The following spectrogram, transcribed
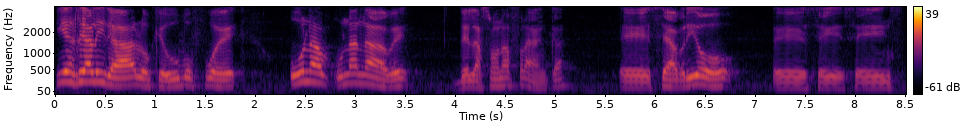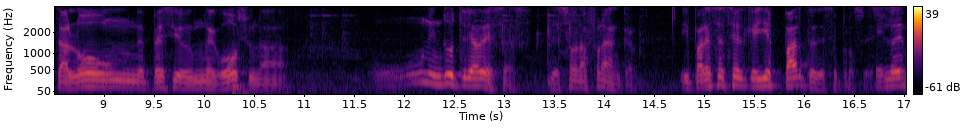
Y en realidad lo que hubo fue una, una nave de la zona franca, eh, se abrió, eh, se, se instaló una especie de un negocio, una, una industria de esas, de zona franca. Y parece ser que ella es parte de ese proceso, Sí, lo de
